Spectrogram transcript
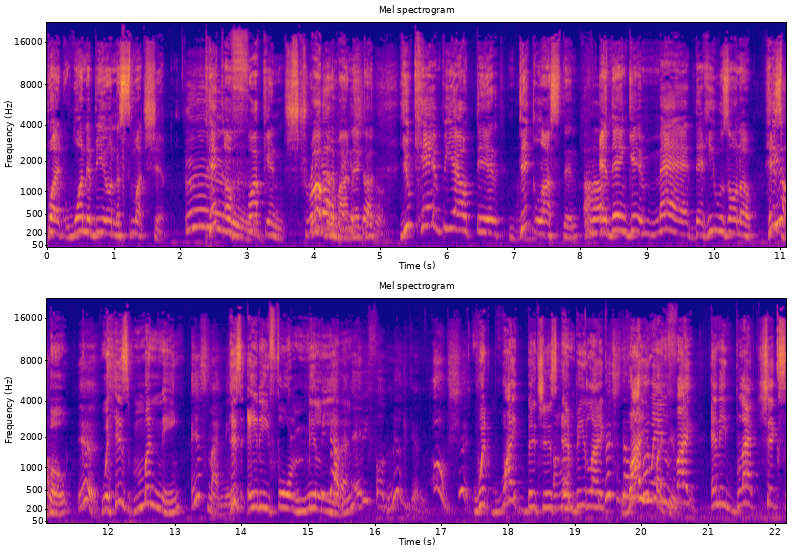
but want to be on the smut ship. Pick a fucking Mm. struggle, my nigga. struggle. You can't be out there dick lusting Uh-huh. and then get mad that he was on a his boat yeah. with his money, my name. his eighty four He got an 84 million. Oh, shit. with white bitches and be like, Uh-huh. Bitches why you ain't like you." invite any black chicks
